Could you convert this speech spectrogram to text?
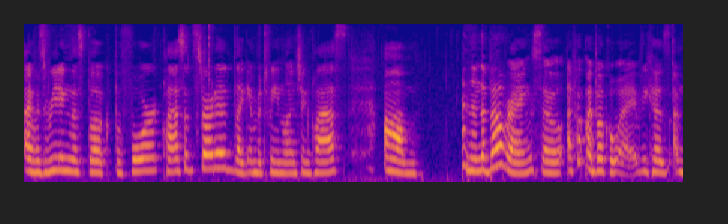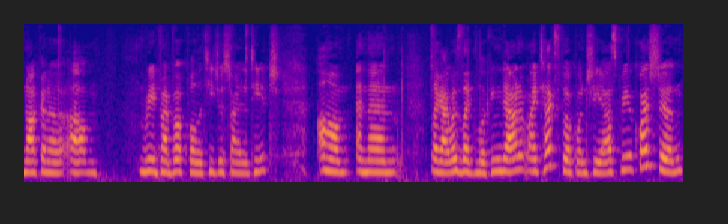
I was reading this book before class had started, like in between lunch and class. Um, and then the bell rang, so I put my book away because I'm not gonna um, read my book while the teacher's trying to teach. Um, and then, like, I was like looking down at my textbook when she asked me a question,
